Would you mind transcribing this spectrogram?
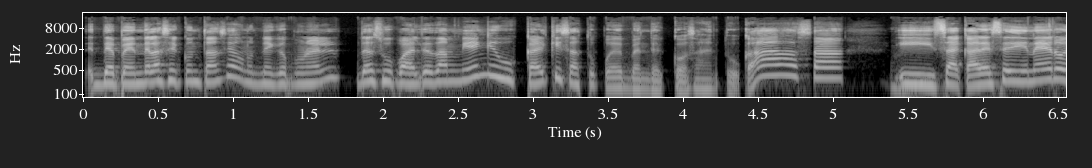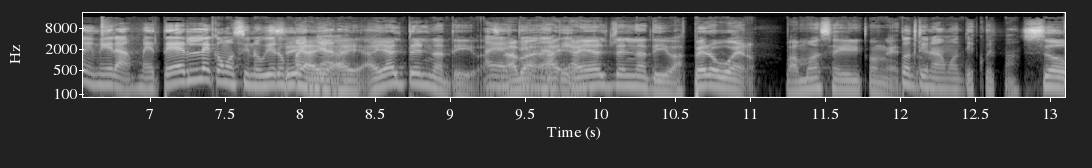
depende de las circunstancias, uno tiene que poner de su parte también y buscar, quizás tú puedes vender cosas en tu casa y sacar ese dinero y mira, meterle como si no hubiera un Sí, mañana. hay- hay alternativas. Hay Hay- alternativas. hay alternativas. Pero bueno, vamos a seguir con esto. Continuamos, disculpa. So,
